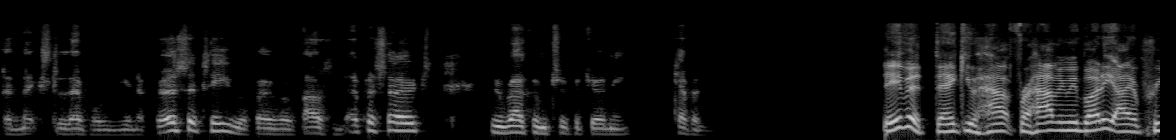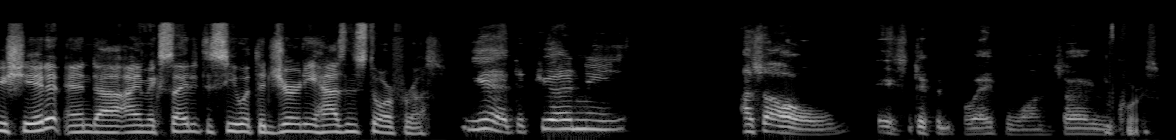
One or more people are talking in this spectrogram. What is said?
the Next Level University with over a thousand episodes. We welcome to the journey, Kevin. David, thank you ha- for having me, buddy. I appreciate it. And uh, I'm excited to see what the journey has in store for us. Yeah, the journey as a whole is different for everyone. So, of course,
